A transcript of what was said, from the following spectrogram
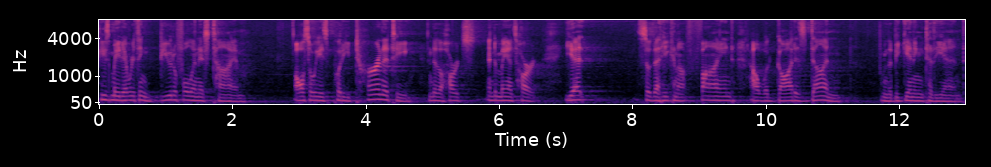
He's made everything beautiful in his time. Also, he's put eternity into the hearts, into man's heart. Yet, so that he cannot find out what God has done from the beginning to the end.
